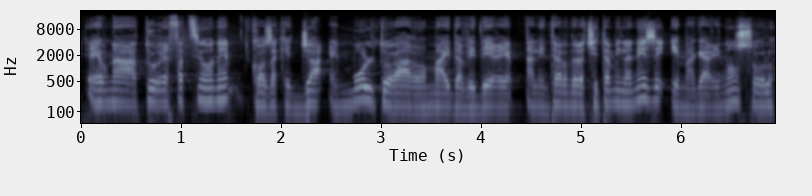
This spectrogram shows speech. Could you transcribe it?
È una torrefazione, cosa che già è molto raro ormai da vedere all'interno della città milanese e magari non solo,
